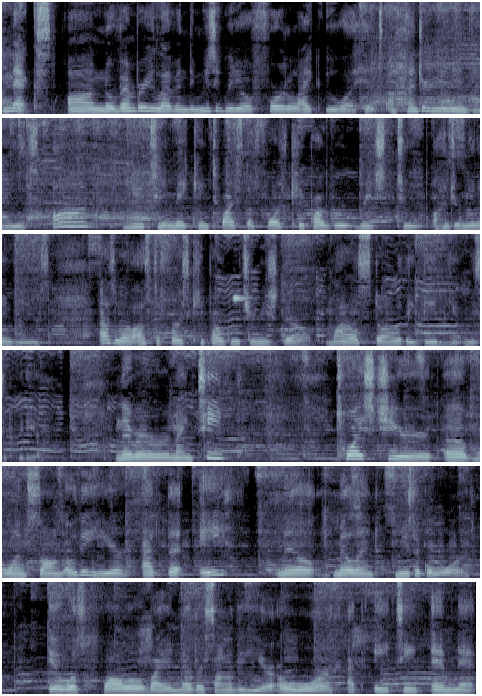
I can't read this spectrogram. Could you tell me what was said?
Next, on November 11, the music video for Like Ooh-Ahh hit 100 million views on YouTube, making twice the fourth K-pop group reach to 100 million views, as well as the first K-pop group to reach their milestone with a debut music video. November 19th, Twice cheered up one song of the year at the 8th Mil- Melon Music Award. It was followed by another Song of the Year award at the 18th Mnet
